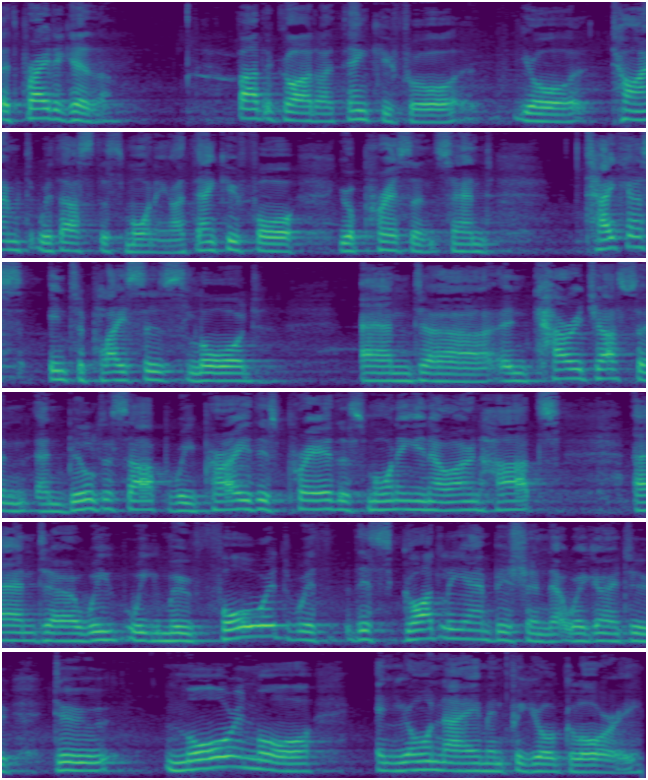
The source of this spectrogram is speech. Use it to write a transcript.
Let's pray together. Father God, I thank you for your time with us this morning. I thank you for your presence and take us into places, Lord, and uh, encourage us and, and build us up. We pray this prayer this morning in our own hearts and uh, we, we move forward with this godly ambition that we're going to do more and more in your name and for your glory.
